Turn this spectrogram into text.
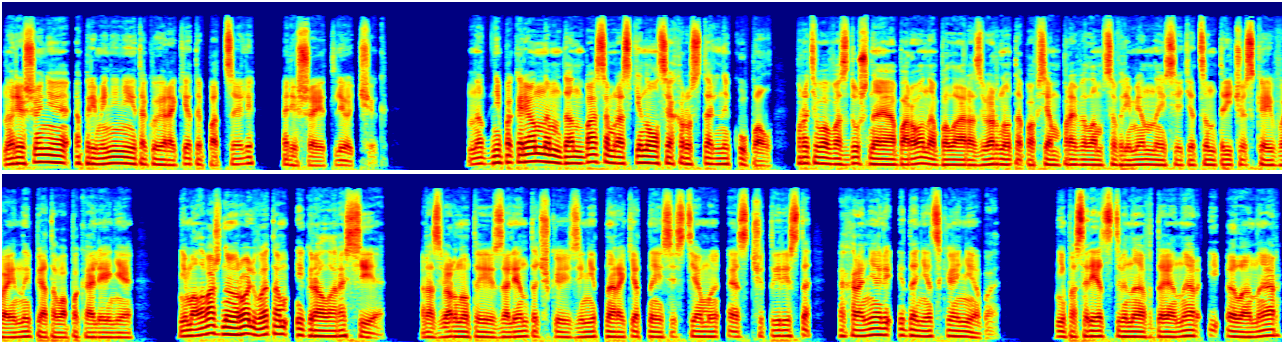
но решение о применении такой ракеты по цели решает летчик. Над непокоренным Донбассом раскинулся хрустальный купол. Противовоздушная оборона была развернута по всем правилам современной сетицентрической войны пятого поколения. Немаловажную роль в этом играла Россия. Развернутые за ленточкой зенитно-ракетные системы С-400 охраняли и Донецкое небо. Непосредственно в ДНР и ЛНР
